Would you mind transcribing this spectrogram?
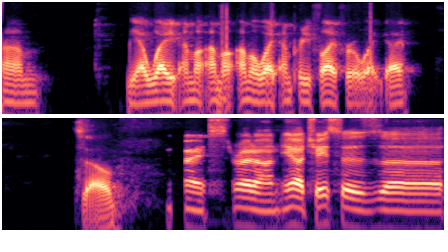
Um, yeah, white. I'm a, I'm a, I'm a white. I'm pretty fly for a white guy. So nice, right on. Yeah, Chase says uh,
